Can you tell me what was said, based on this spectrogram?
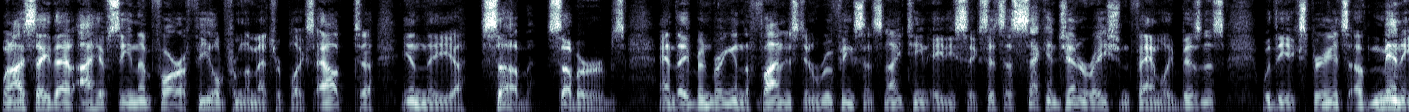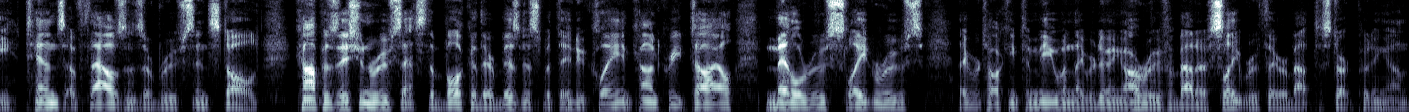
when I say that, I have seen them far afield from the Metroplex, out uh, in the uh, sub suburbs, and they've been bringing the finest in roofing since 1986. It's a second generation family business with the experience of many tens of thousands of roofs installed. Composition roofs, that's the bulk of their business, but they do clay and concrete tile, metal roofs, slate roofs. They were talking to me when they were doing our roof about a slate roof they were about to start putting on,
